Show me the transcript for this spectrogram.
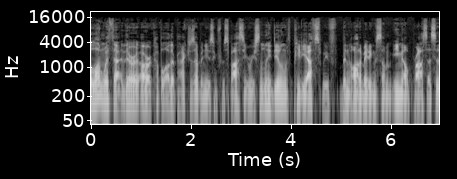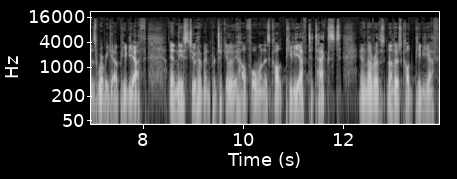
Along with that, there are a couple other packages I've been using from Spatie recently dealing with PDFs. We've been automating some email processes where we get a PDF, and these two have been particularly helpful. One is called PDF to text, and another, another is called PDF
